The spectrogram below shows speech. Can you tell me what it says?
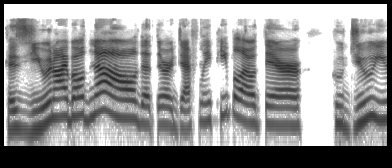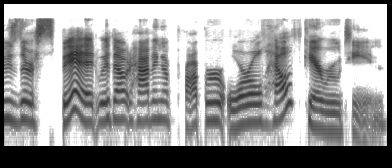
because you and I both know that there are definitely people out there who do use their spit without having a proper oral health care routine.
